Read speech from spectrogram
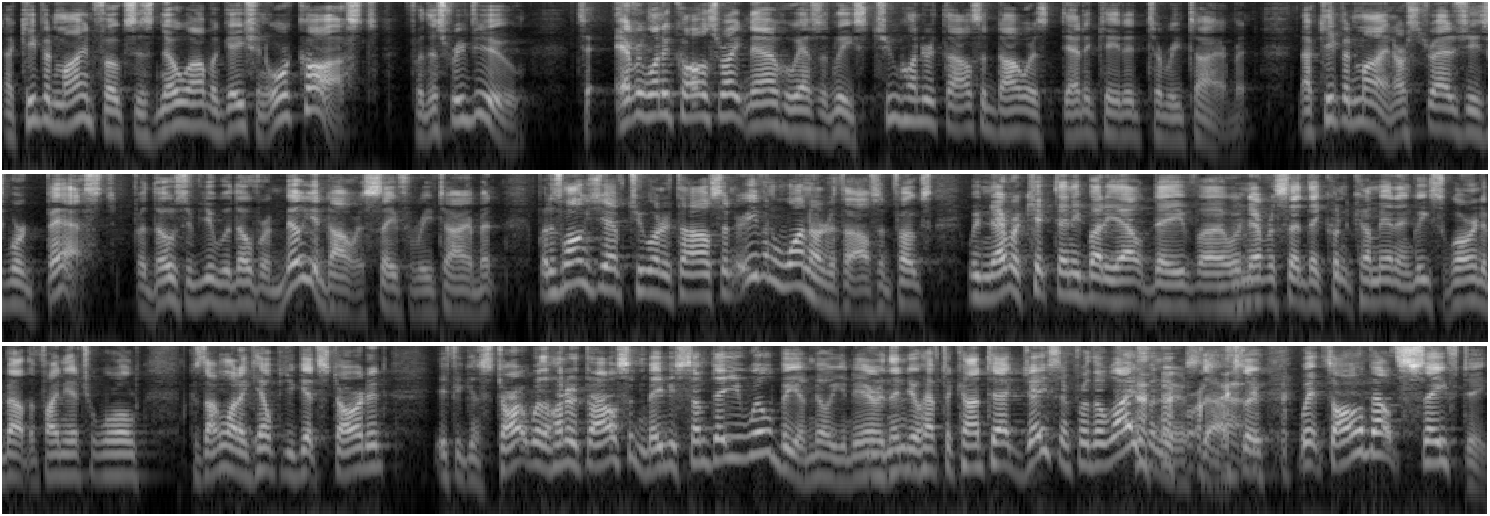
Now, keep in mind, folks, there's no obligation or cost for this review to everyone who calls right now who has at least $200,000 dedicated to retirement. Now, keep in mind, our strategies work best for those of you with over a million dollars saved for retirement. But as long as you have 200,000 or even 100,000, folks, we've never kicked anybody out, Dave. Uh, We never said they couldn't come in and at least learn about the financial world because I want to help you get started. If you can start with 100,000, maybe someday you will be a millionaire, and then you'll have to contact Jason for the life and their stuff. So it's all about safety.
